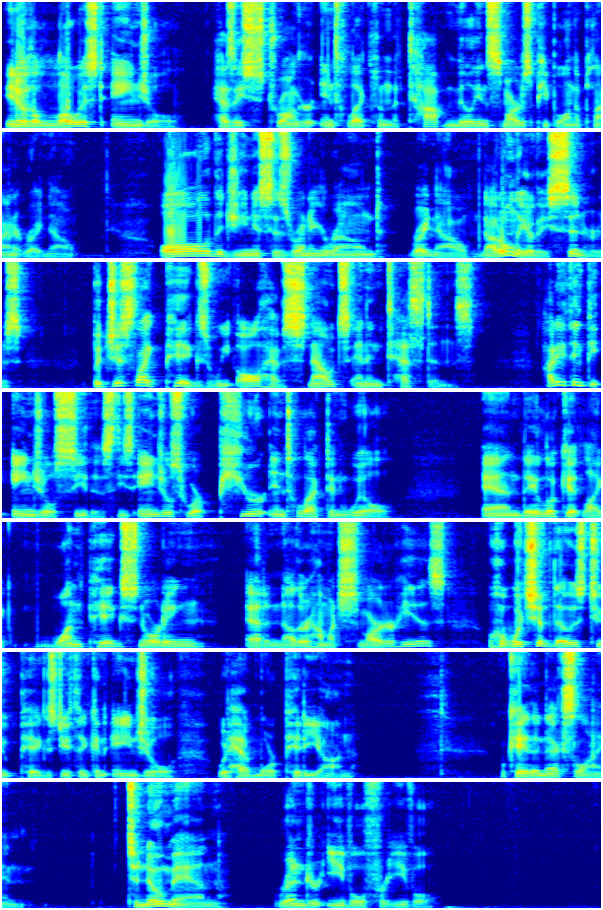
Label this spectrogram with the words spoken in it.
You know, the lowest angel has a stronger intellect than the top million smartest people on the planet right now. All of the geniuses running around right now, not only are they sinners, but just like pigs, we all have snouts and intestines. How do you think the angels see this? These angels who are pure intellect and will, and they look at like one pig snorting at another how much smarter he is? Well, which of those two pigs do you think an angel would have more pity on? Okay, the next line To no man render evil for evil.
